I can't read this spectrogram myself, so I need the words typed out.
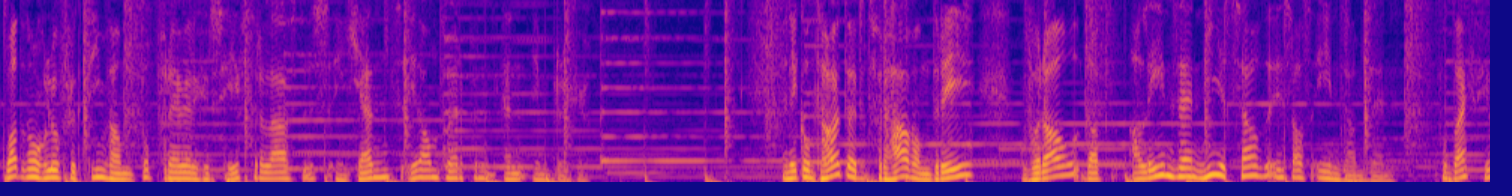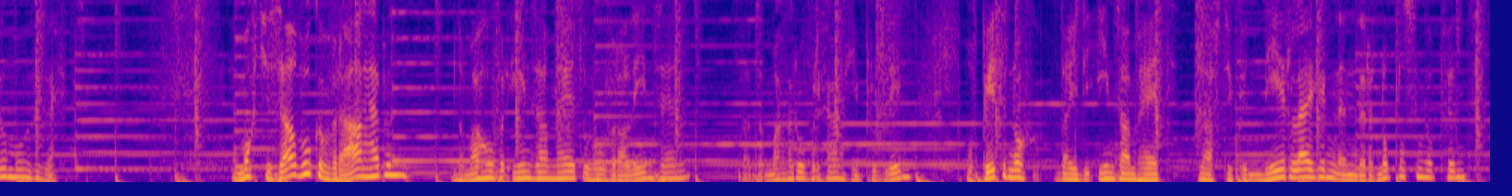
Wat een ongelooflijk team van topvrijwilligers heeft Relaas dus in Gent, in Antwerpen en in Brugge. En ik onthoud uit het verhaal van Dree vooral dat alleen zijn niet hetzelfde is als eenzaam zijn. Ik vond dat echt heel mooi gezegd. En mocht je zelf ook een verhaal hebben, dat mag over eenzaamheid of over alleen zijn, nou, dat mag erover gaan, geen probleem. Of beter nog, dat je die eenzaamheid naast je kunt neerleggen en er een oplossing op vindt,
